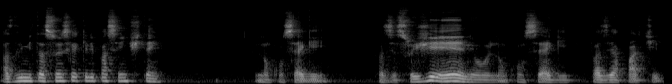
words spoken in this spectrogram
as limitações que aquele paciente tem. Ele não consegue fazer a sua higiene, ou ele não consegue fazer a parte,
